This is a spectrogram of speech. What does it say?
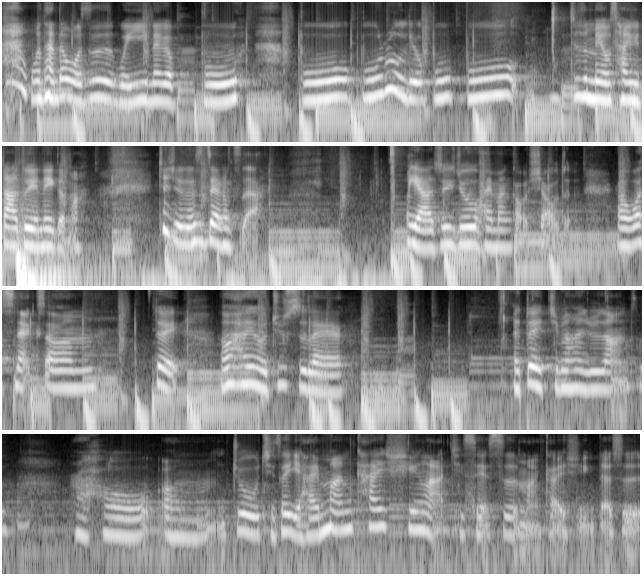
我难道我是唯一那个不不不入流、不不就是没有参与大队的那个吗？就觉得是这样子啊。哎呀，所以就还蛮搞笑的。然后 What's next？嗯。对，然后还有就是嘞，哎，对，基本上就是这样子。然后，嗯，就其实也还蛮开心啦，其实也是蛮开心。但是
